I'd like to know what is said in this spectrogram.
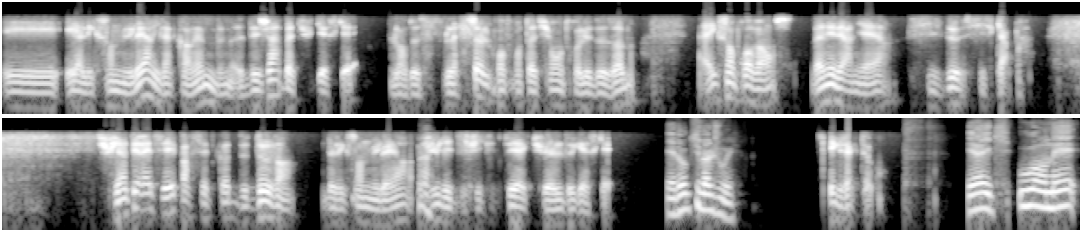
Et, Alexandre Muller, il a quand même déjà battu Gasquet lors de la seule confrontation entre les deux hommes à Aix-en-Provence l'année dernière, 6-2, 6-4. Je suis intéressé par cette cote de 2-20 d'Alexandre Muller, ah. vu les difficultés actuelles de Gasquet. Et donc tu vas le jouer Exactement. Eric, où en est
